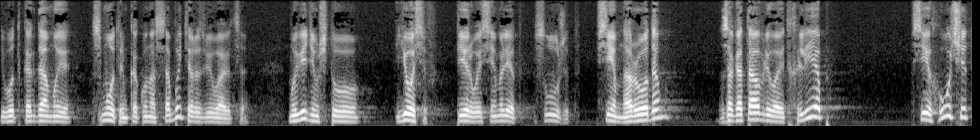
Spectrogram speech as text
И вот когда мы смотрим, как у нас события развиваются, мы видим, что Иосиф первые семь лет служит всем народам, заготавливает хлеб, всех учит.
